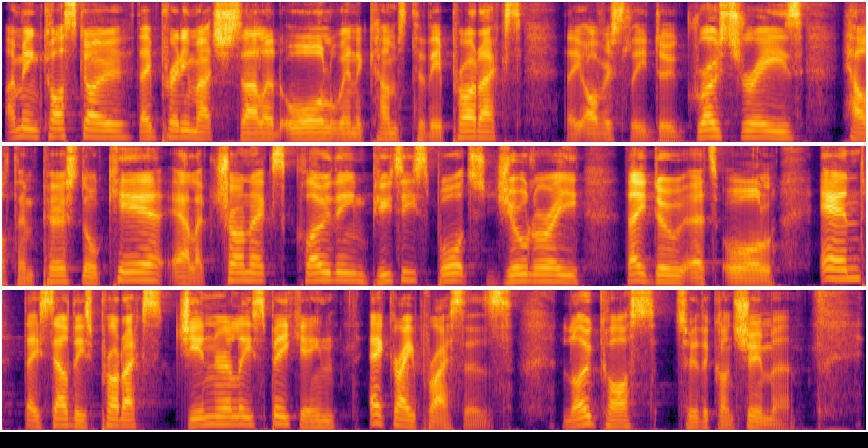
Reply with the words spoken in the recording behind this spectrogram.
I mean, Costco, they pretty much sell it all when it comes to their products. They obviously do groceries, health and personal care, electronics, clothing, beauty, sports, jewelry. They do it all. And they sell these products, generally speaking, at great prices, low cost to the consumer.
